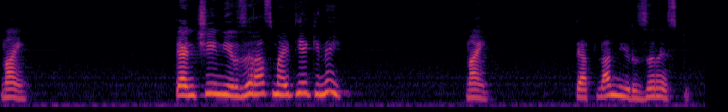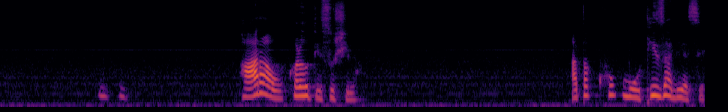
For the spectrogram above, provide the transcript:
नाही. त्यांची निर्झराच माहिती आहे की नाही? नाही. त्यातला निर्झर आहेस तू. फार अवखळ होती सुशीला. आता खूप मोठी झाली असेल.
